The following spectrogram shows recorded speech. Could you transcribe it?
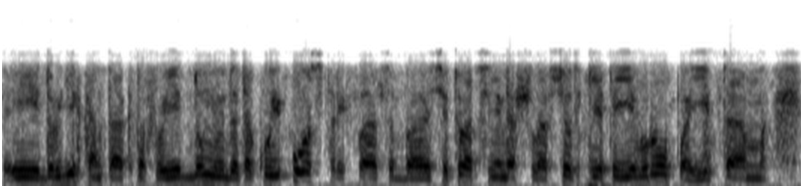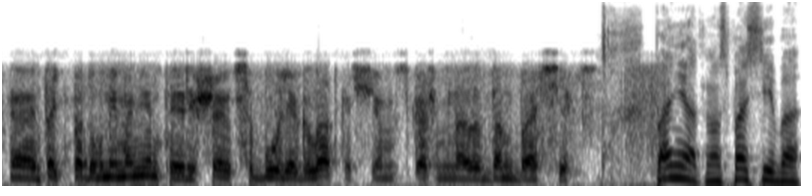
и других контактов, и думаю, до такой острой фазы бы ситуация не дошла. Все-таки это Европа, и там э, такие подобные моменты решаются более гладко, чем, скажем, на Донбассе. Понятно, спасибо.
